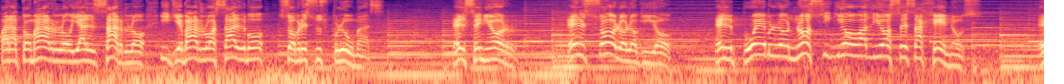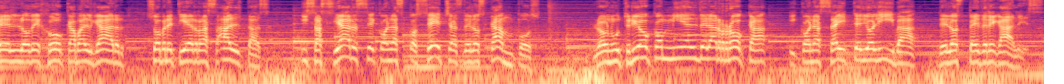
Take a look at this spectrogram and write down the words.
para tomarlo y alzarlo y llevarlo a salvo sobre sus plumas. El Señor, Él solo lo guió. El pueblo no siguió a dioses ajenos. Él lo dejó cabalgar sobre tierras altas y saciarse con las cosechas de los campos. Lo nutrió con miel de la roca y con aceite de oliva de los pedregales.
